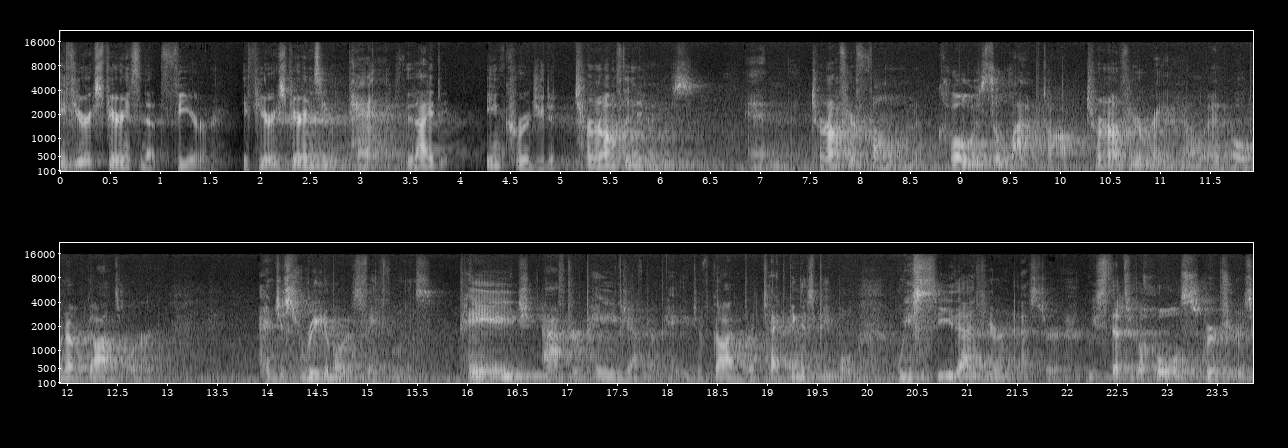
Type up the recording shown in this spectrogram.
If you're experiencing that fear, if you're experiencing panic, that I'd encourage you to turn off the news and turn off your phone, close the laptop, turn off your radio, and open up God's Word and just read about His faithfulness. Page after page after page of God protecting His people. We see that here in Esther. We see that through the whole scriptures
